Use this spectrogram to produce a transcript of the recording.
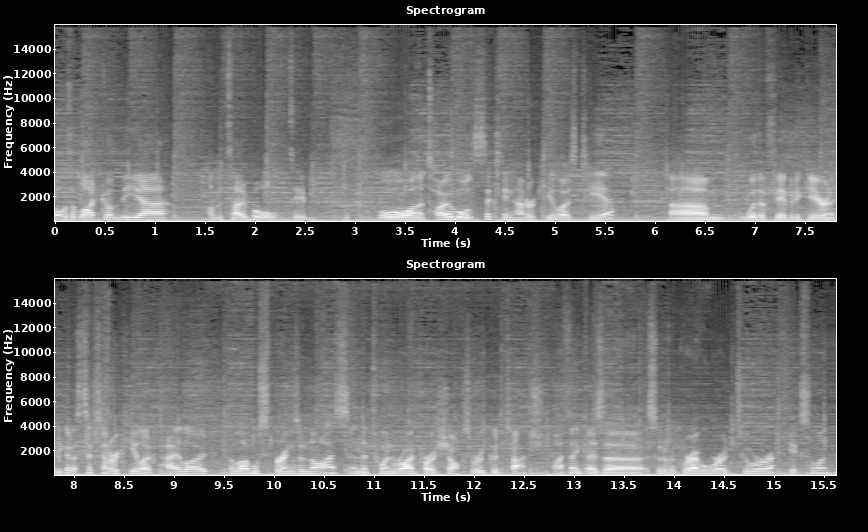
What was it like on the uh, on the tow ball, Tim? Oh, on the tow ball, 1600 kilos tier. Um, with a fair bit of gear in it. You've got a 600 kilo payload. The level springs are nice and the twin Ride Pro shocks are a good touch. I think as a sort of a gravel road tourer, excellent.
